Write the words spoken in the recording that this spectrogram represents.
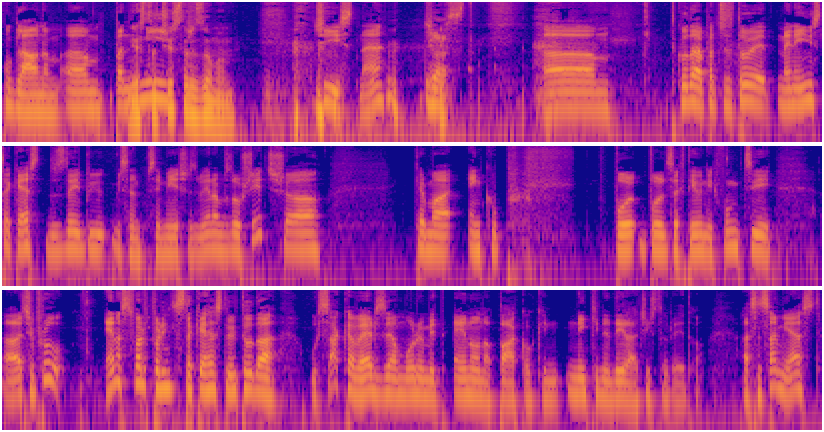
V glavnem, um, pa Jaz ni. to čist razumem. Čist, ne? Just. Um, tako da pač zato je meni Instacast do zdaj, bil, mislim, se mi je še zmeraj zelo všeč, uh, ker ima en kup bolj, bolj zahtevnih funkcij. Uh, čeprav ena stvar pri Instacastu je to, da vsaka verzija mora imeti eno napako, ki nekaj ne dela čisto redo. A sem sam jaz,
